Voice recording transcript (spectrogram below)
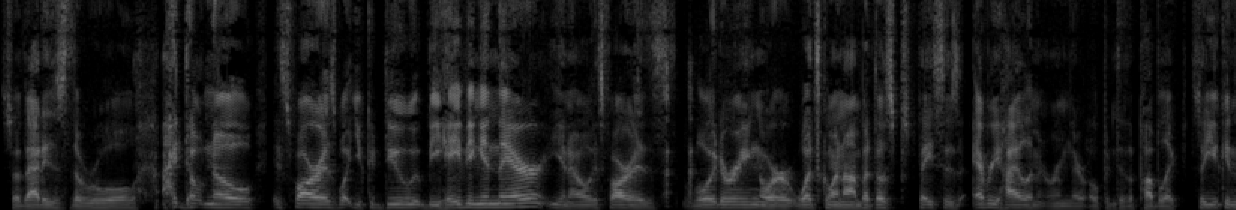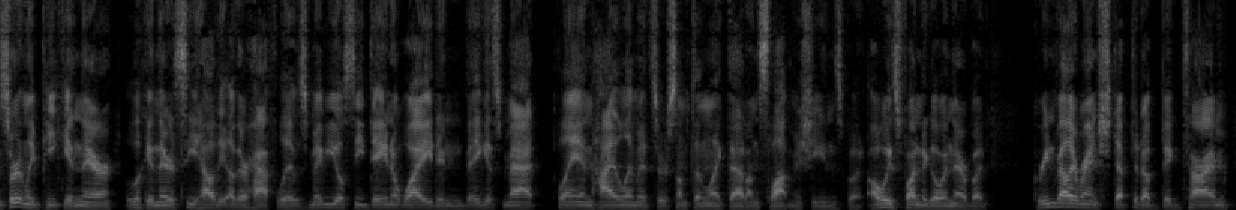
So that is the rule. I don't know as far as what you could do behaving in there, you know, as far as loitering or what's going on, but those spaces, every high limit room, they're open to the public. So you can certainly peek in there, look in there, see how the other half lives. Maybe you'll see Dana White and Vegas Matt playing high limits or something like that on slot machines, but always fun to go in there. But Green Valley Ranch stepped it up big time.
